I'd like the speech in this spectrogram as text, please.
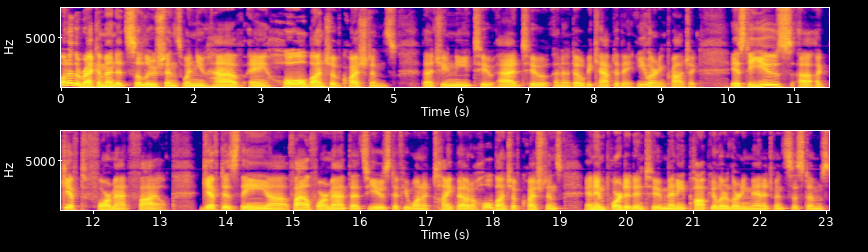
One of the recommended solutions when you have a whole bunch of questions that you need to add to an Adobe Captivate e-learning project is to use uh, a GIFT format file. GIFT is the uh, file format that's used if you want to type out a whole bunch of questions and import it into many popular learning management systems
